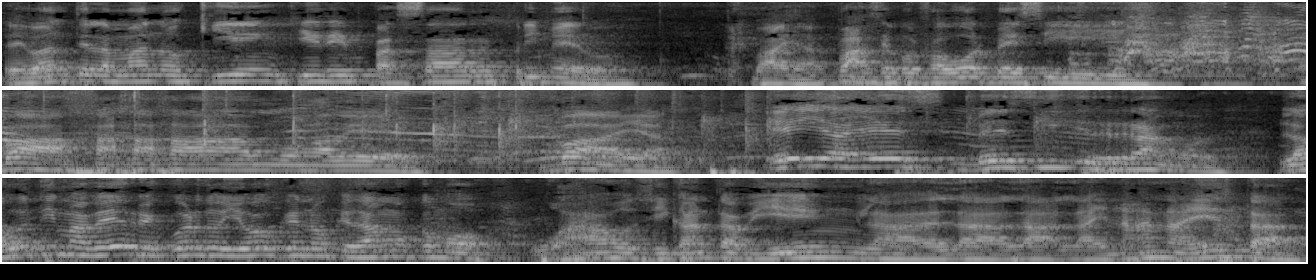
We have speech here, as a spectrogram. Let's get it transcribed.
Levante la mano. ¿Quién quiere pasar primero? Vaya, pase por favor, Bessie. Vamos a ver. Vaya. Ella es Bessie Ramos. La última vez recuerdo yo que nos quedamos como, wow, si canta bien la, la, la, la enana esta.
